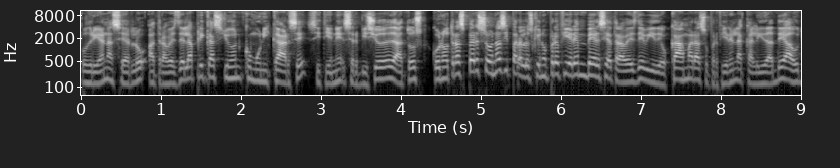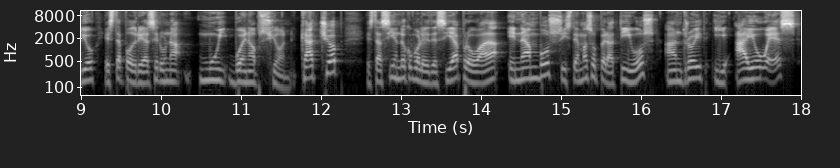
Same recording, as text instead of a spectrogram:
podrían hacerlo a través de la aplicación, comunicarse, si tiene servicio de datos, con otras personas y para los que no prefieren verse a través de videocámaras o prefieren la calidad de audio, esta podría ser una muy buena opción. CatchUp está siendo, como les decía, probada en ambos sistemas operativos, Android y iOS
